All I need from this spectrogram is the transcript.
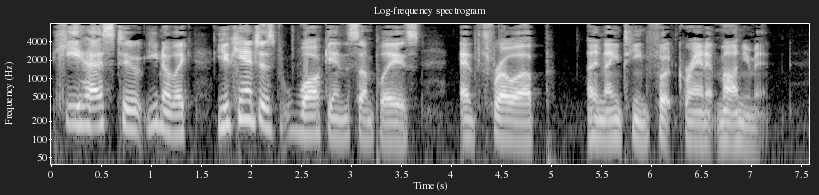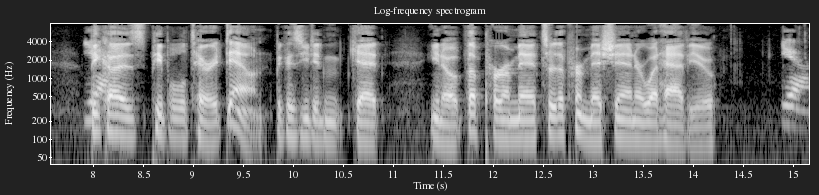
he has to, you know, like, you can't just walk in someplace and throw up a 19 foot granite monument Yeah. because people will tear it down because you didn't get, you know, the permits or the permission or what have you. yeah.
